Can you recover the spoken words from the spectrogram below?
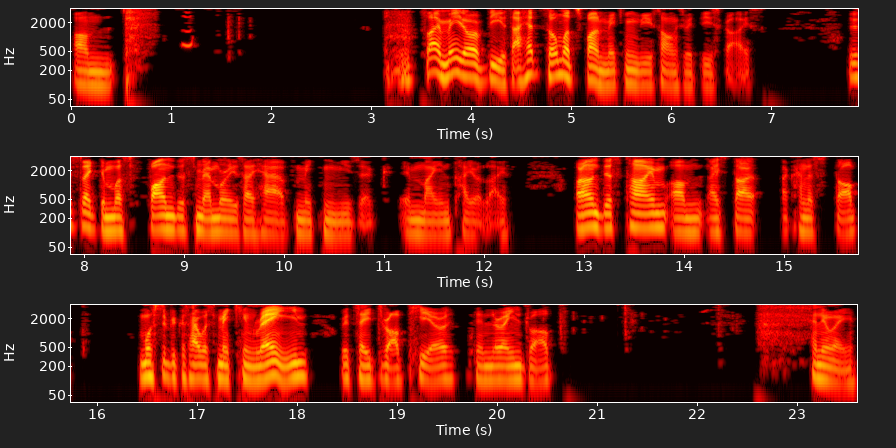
Um, so I made all of these. I had so much fun making these songs with these guys. This is like the most fondest memories I have making music in my entire life. Around this time, um, I start I kind of stopped mostly because I was making rain, which I dropped here, then rain dropped. Anyway,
